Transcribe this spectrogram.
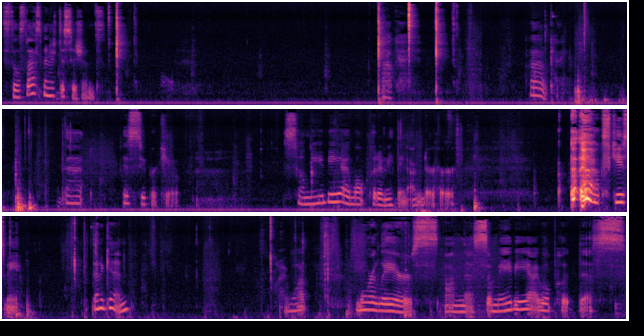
It's those last minute decisions. Okay. Okay. That is super cute. So maybe I won't put anything under her. Excuse me. Then again, I want more layers on this. So maybe I will put this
